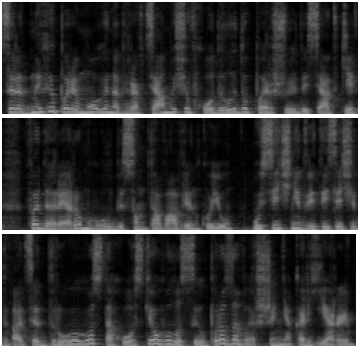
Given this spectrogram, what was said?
Серед них і перемоги над гравцями, що входили до першої десятки Федерером, Гулбісом та Ваврінкою. У січні 2022-го Стаховський оголосив про завершення кар'єри.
